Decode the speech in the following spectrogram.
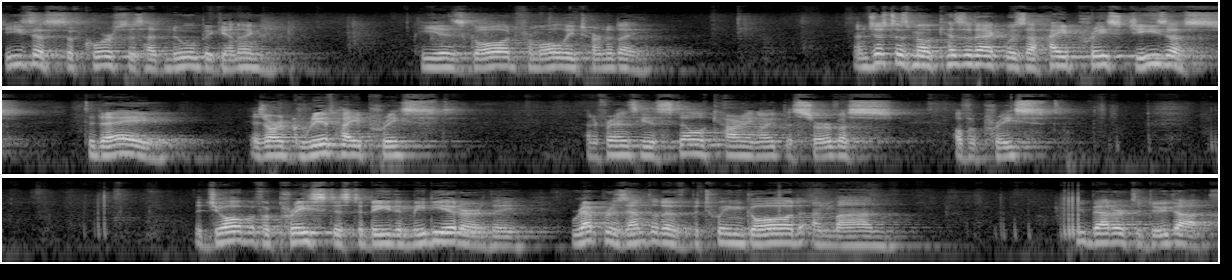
Jesus, of course, has had no beginning. He is God from all eternity. And just as Melchizedek was a high priest, Jesus today is our great high priest. And friends, he is still carrying out the service of a priest. The job of a priest is to be the mediator, the representative between God and man. Who better to do that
